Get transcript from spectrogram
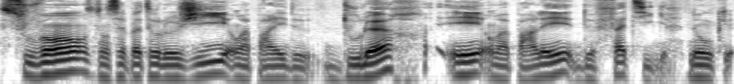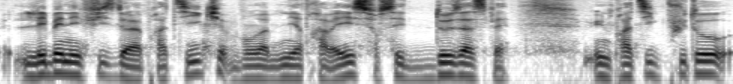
Souvent, dans ces pathologies, on va parler de douleur et on va parler de fatigue. Donc, les bénéfices de la pratique vont venir travailler sur ces deux aspects. Une pratique plutôt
